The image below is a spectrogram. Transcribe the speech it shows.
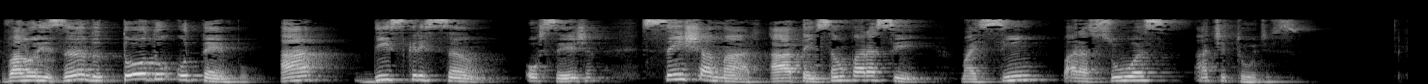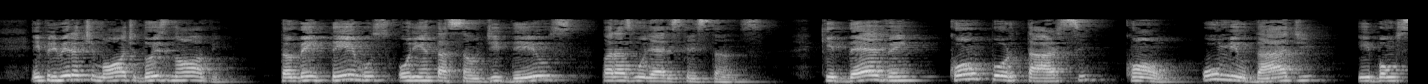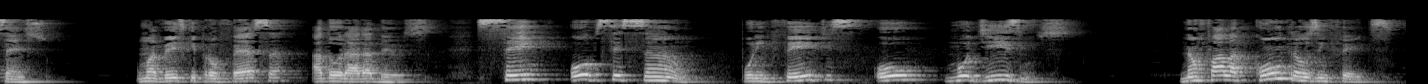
valorizando todo o tempo a discrição, ou seja, sem chamar a atenção para si, mas sim para suas atitudes. Em 1 Timóteo 2,9, também temos orientação de Deus para as mulheres cristãs, que devem comportar-se com humildade e bom senso, uma vez que professa adorar a Deus, sem obsessão por enfeites ou modismos. Não fala contra os enfeites,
